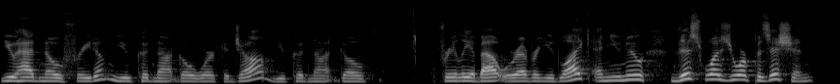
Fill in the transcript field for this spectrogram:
You had no freedom. You could not go work a job. You could not go freely about wherever you'd like. And you knew this was your position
